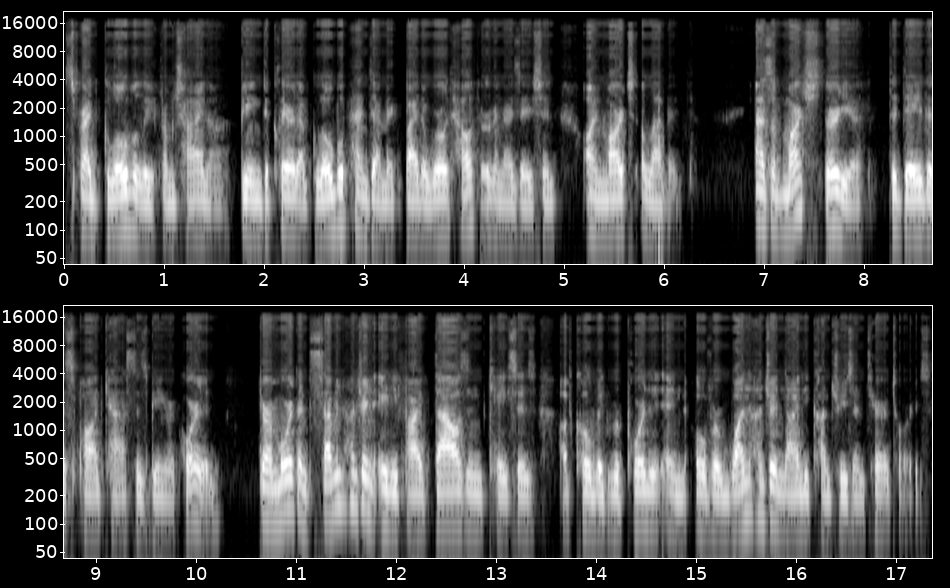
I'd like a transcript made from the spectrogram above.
spread globally from China, being declared a global pandemic by the World Health Organization on March 11th. As of March 30th, the day this podcast is being recorded, there are more than 785,000 cases of COVID reported in over 190 countries and territories,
